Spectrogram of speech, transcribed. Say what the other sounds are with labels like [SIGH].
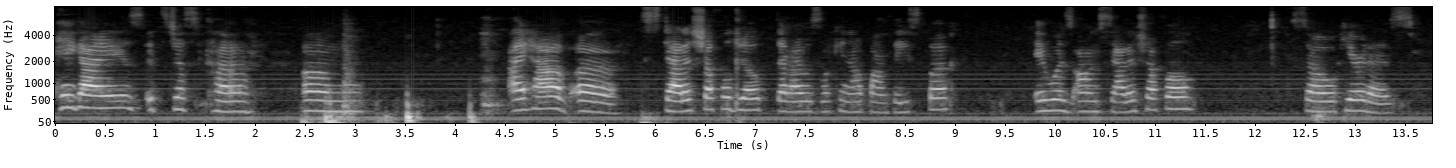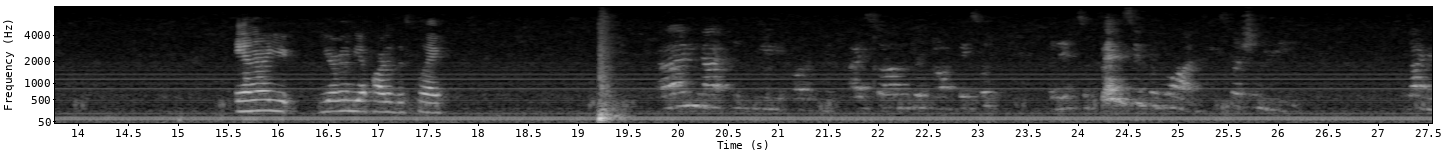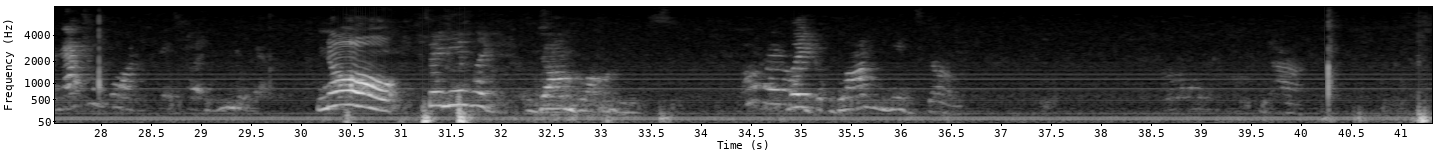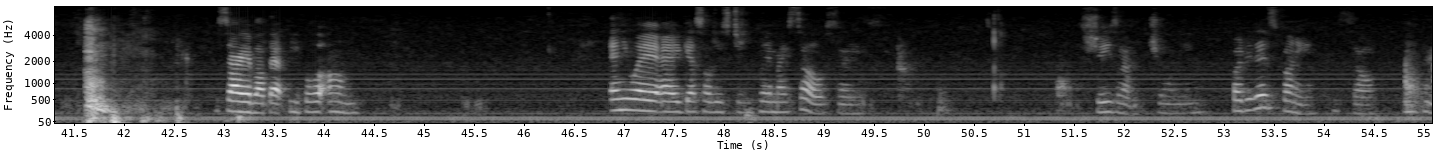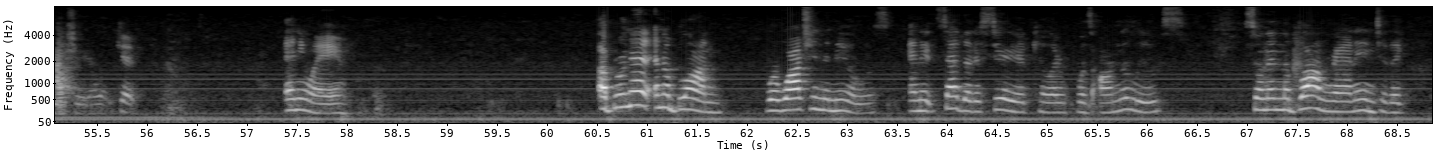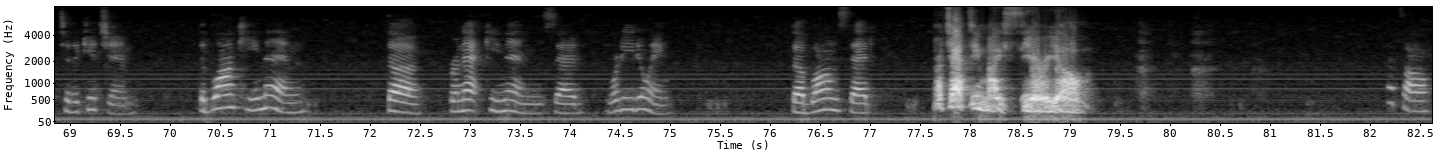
Hey guys, it's Jessica. Um, I have a status shuffle joke that I was looking up on Facebook. It was on status shuffle. So here it is. Anna, you, you're going to be a part of this play. I'm not going to be a part of it. I saw him on Facebook, and it's offensive to blonde, especially me. 'Cause I'm a natural blonde, guess what? And you know that. No, they mean like dumb blondes. Alright, Like blonde means dumb. Yeah. [COUGHS] Sorry about that, people. Um. Anyway, I guess I'll just play myself since she's not joining. But it is funny, so I'm pretty sure you'll like it. Anyway, a brunette and a blonde were watching the news, and it said that a serial killer was on the loose. So then the blonde ran into the to the kitchen. The blonde came in. The brunette came in and said, "What are you doing?" The blonde said, "Protecting my cereal." That's all.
